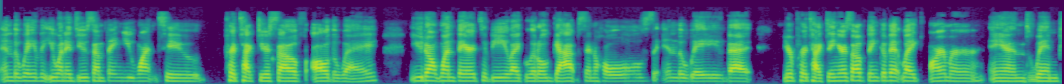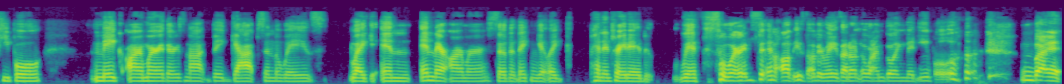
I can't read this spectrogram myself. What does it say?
and the way that you want to do something, you want to protect yourself all the way. You don't want there to be like little gaps and holes in the way that you're protecting yourself. Think of it like armor. And when people make armor, there's not big gaps in the ways like in in their armor so that they can get like penetrated with swords and all these other ways. I don't know why I'm going medieval, but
